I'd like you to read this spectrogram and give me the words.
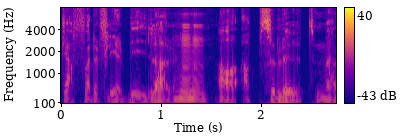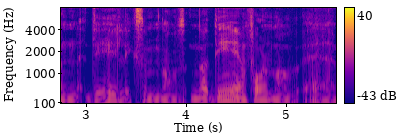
skaffade fler bilar. Mm. Ja, absolut, men det är, liksom någon, nå- det är en form av eh,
